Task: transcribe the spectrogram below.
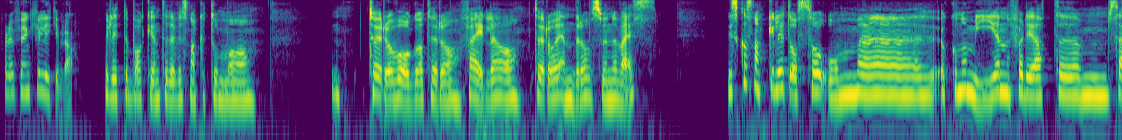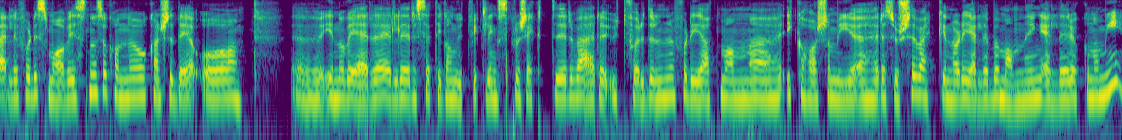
for det funker like bra. Vi er litt tilbake til det vi snakket om, å tørre å våge og tørre å feile, og tørre å endre oss underveis. Vi skal snakke litt også om eh, økonomien, fordi at um, særlig for de små avisene så kan jo kanskje det å Eh, innovere eller sette i gang utviklingsprosjekter være utfordrende fordi at man eh, ikke har så mye ressurser, verken når det gjelder bemanning eller økonomi.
